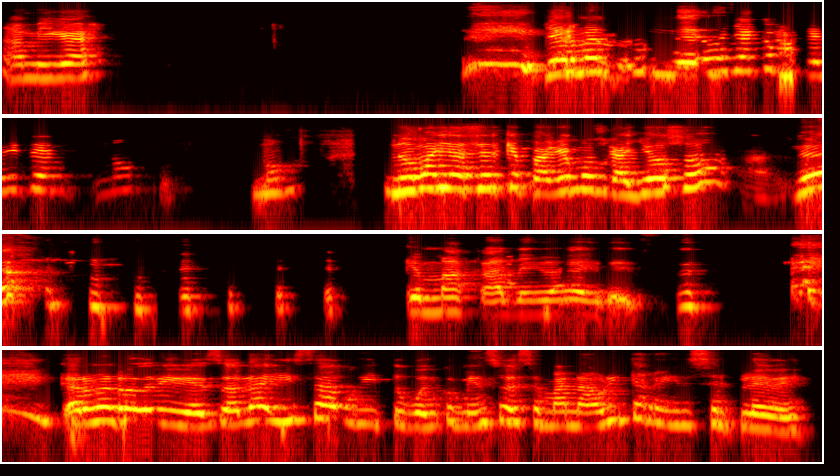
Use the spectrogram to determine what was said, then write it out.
amiga. Ya, ya como que dicen, no, pues, no, no vaya a ser que paguemos galloso. Qué majadera eres. Carmen Rodríguez, hola Isa, uy, tu buen comienzo de semana. Ahorita regresa el plebe.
